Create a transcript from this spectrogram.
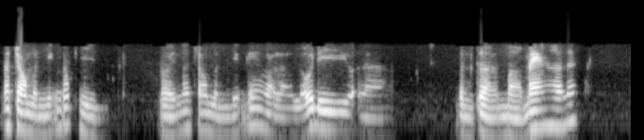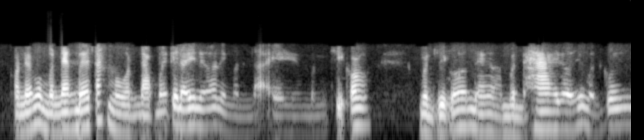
Nó cho mình những góc nhìn rồi nó cho mình những cái gọi là lối đi gọi là mình cần mở mang hơn á. Còn nếu mà mình đang bế tắc mà mình đọc mấy cái đấy nữa thì mình lại mình chỉ có mình chỉ có đang là mình hai thôi chứ mình cũng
